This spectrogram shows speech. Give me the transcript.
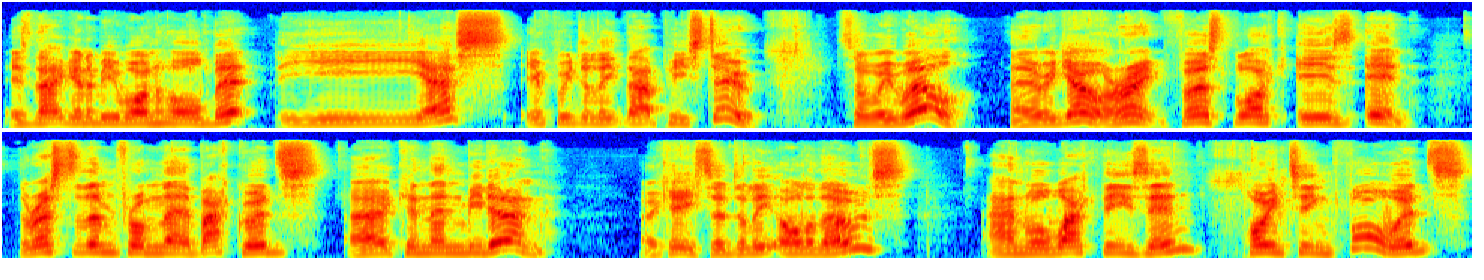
Is that going to be one whole bit? Yes, if we delete that piece too. So we will. There we go. All right, first block is in. The rest of them from there backwards uh, can then be done. Okay, so delete all of those. And we'll whack these in, pointing forwards.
